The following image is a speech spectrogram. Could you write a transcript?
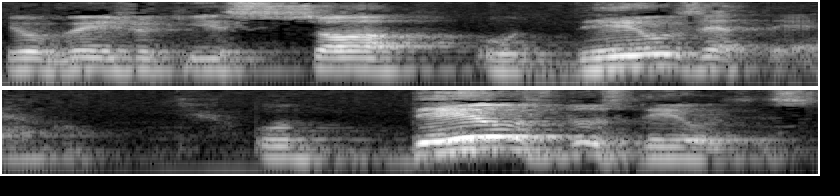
eu vejo que só o Deus eterno, o Deus dos deuses,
